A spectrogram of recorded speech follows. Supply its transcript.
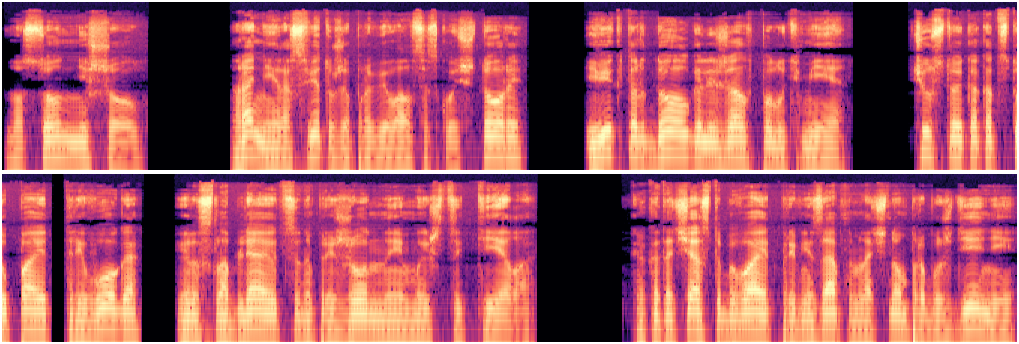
Но сон не шел. Ранний рассвет уже пробивался сквозь шторы, и Виктор долго лежал в полутьме, чувствуя, как отступает тревога и расслабляются напряженные мышцы тела. Как это часто бывает при внезапном ночном пробуждении,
